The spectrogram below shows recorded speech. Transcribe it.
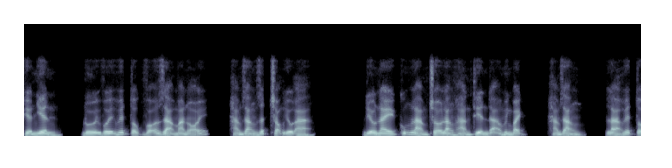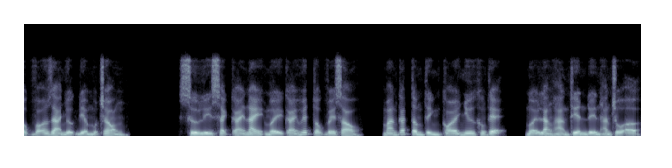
Hiển nhiên, đối với huyết tộc võ giả mà nói, hàm răng rất trọng yếu a. Điều này cũng làm cho lăng hàn thiên đã minh bạch, hàm răng là huyết tộc võ giả nhược điểm một trong. Xử lý sạch cái này mấy cái huyết tộc về sau, man cắt tâm tình coi như không tệ mời lăng hàn thiên đến hắn chỗ ở.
